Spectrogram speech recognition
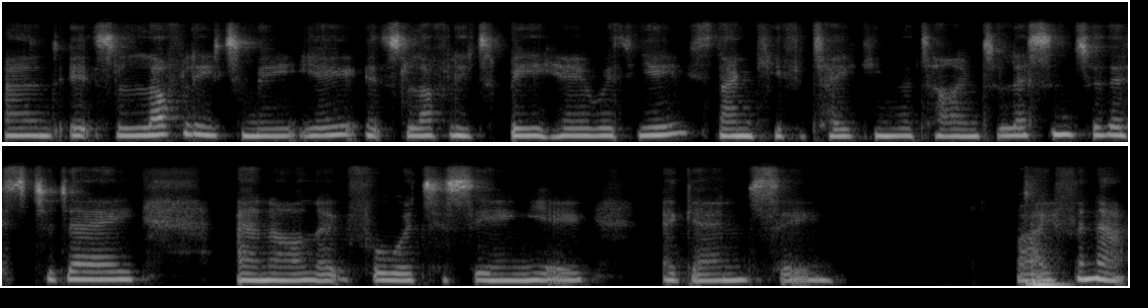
and it's lovely to meet you. It's lovely to be here with you. Thank you for taking the time to listen to this today. And I'll look forward to seeing you again soon. Bye for now.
